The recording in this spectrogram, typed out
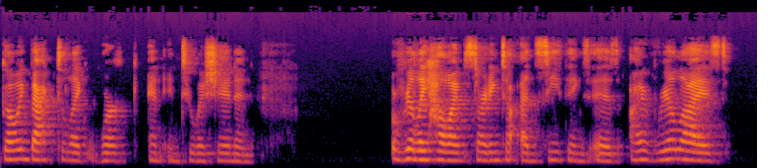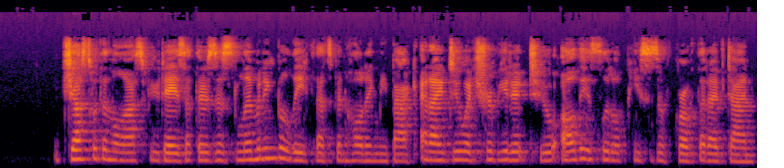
going back to like work and intuition and really how I'm starting to unsee things is I realized just within the last few days that there's this limiting belief that's been holding me back. And I do attribute it to all these little pieces of growth that I've done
